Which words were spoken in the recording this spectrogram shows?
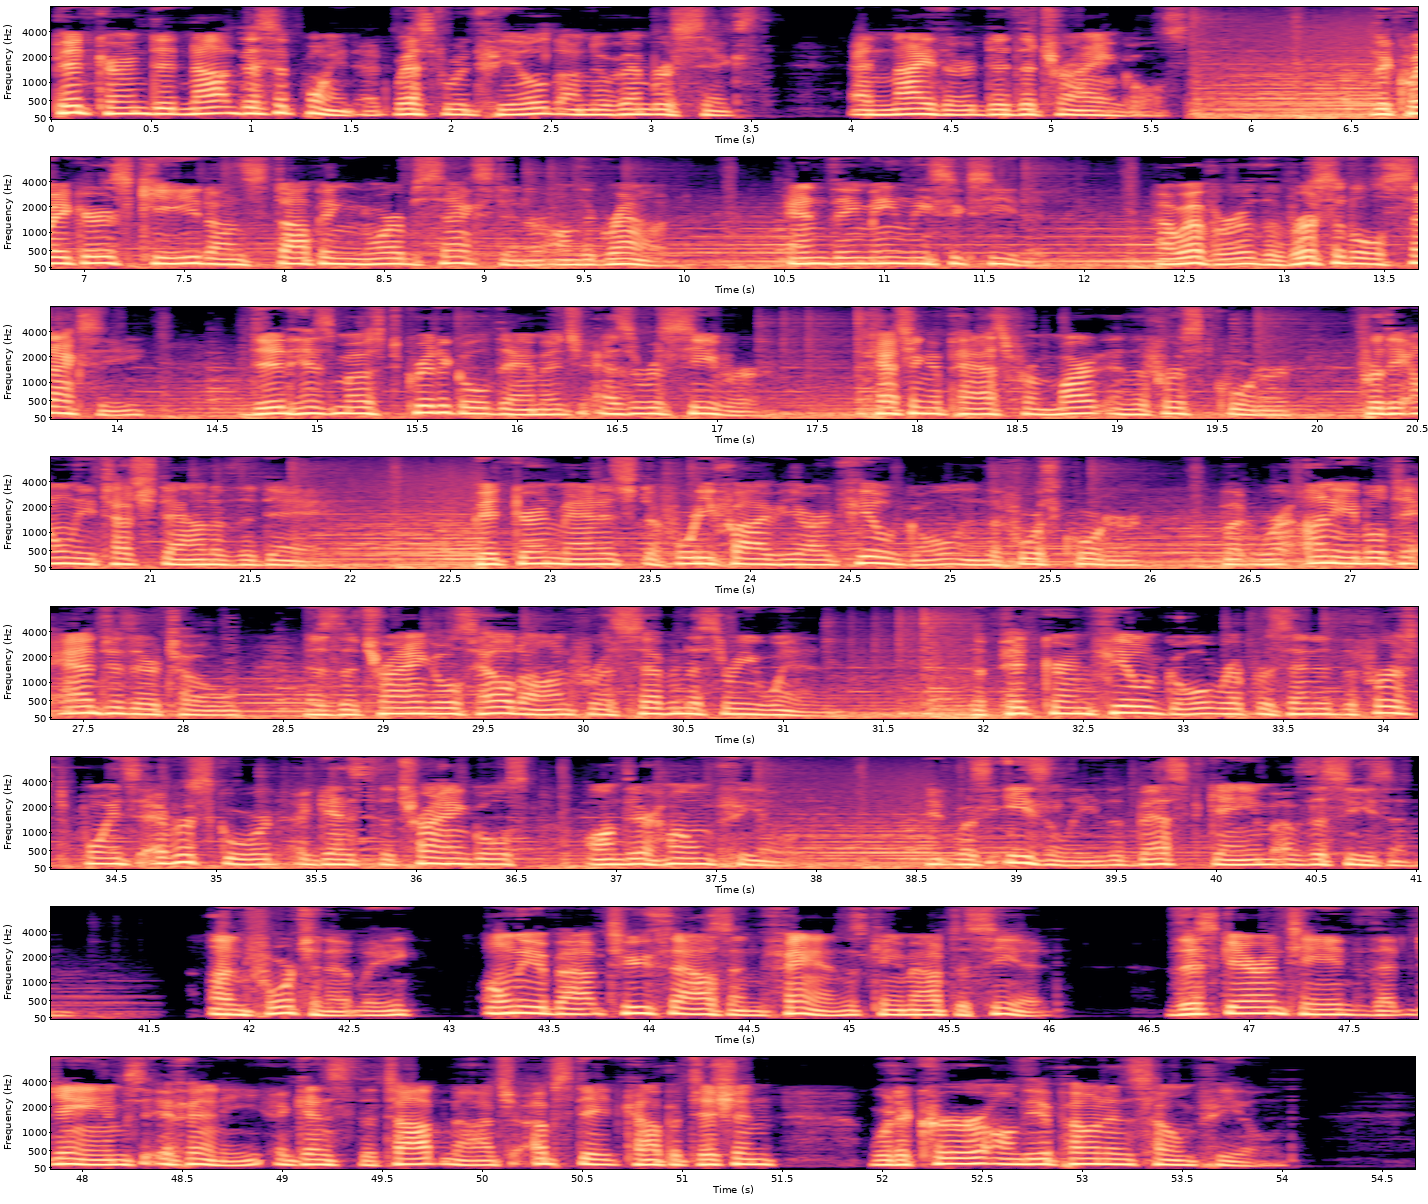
Pitcairn did not disappoint at Westwood Field on November 6th, and neither did the Triangles. The Quakers keyed on stopping Norb Sacksteder on the ground, and they mainly succeeded. However, the versatile Saxey did his most critical damage as a receiver, catching a pass from Mahrt in the first quarter for the only touchdown of the day. Pitcairn managed a 45-yard field goal in the fourth quarter, but were unable to add to their total as the Triangles held on for a 7-3 win. The Pitcairn field goal represented the first points ever scored against the Triangles on their home field. It was easily the best game of the season. Unfortunately, only about 2,000 fans came out to see it. This guaranteed that games, if any, against the top-notch upstate competition would occur on the opponent's home field.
